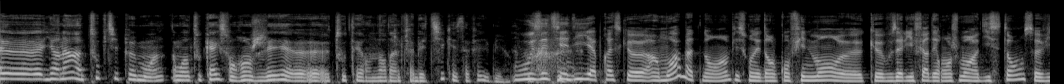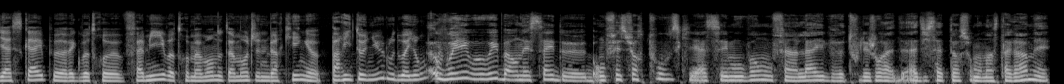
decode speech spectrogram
Euh, Il y en a un tout petit peu moins, ou en tout cas ils sont rangés, tout est en ordre alphabétique et ça fait du bien. Vous vous étiez dit il y a presque un mois maintenant, hein, puisqu'on est dans le confinement, que vous alliez faire des rangements à distance via Skype avec votre famille, votre maman notamment, Jane Birking. Paris tenu, Loudoyon? Oui, oui, oui. Bah, on essaye de. On fait surtout ce qui est assez émouvant. On fait un live tous les jours à 17h sur mon Instagram et,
